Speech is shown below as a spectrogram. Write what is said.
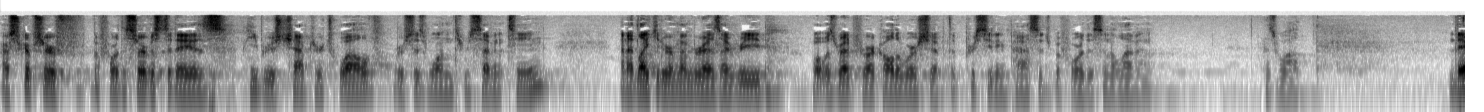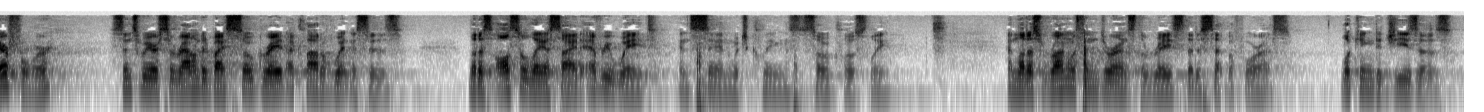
Our scripture before the service today is Hebrews chapter 12, verses 1 through 17. And I'd like you to remember as I read what was read for our call to worship, the preceding passage before this in 11 as well. Therefore, since we are surrounded by so great a cloud of witnesses, let us also lay aside every weight and sin which clings so closely. And let us run with endurance the race that is set before us, looking to Jesus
